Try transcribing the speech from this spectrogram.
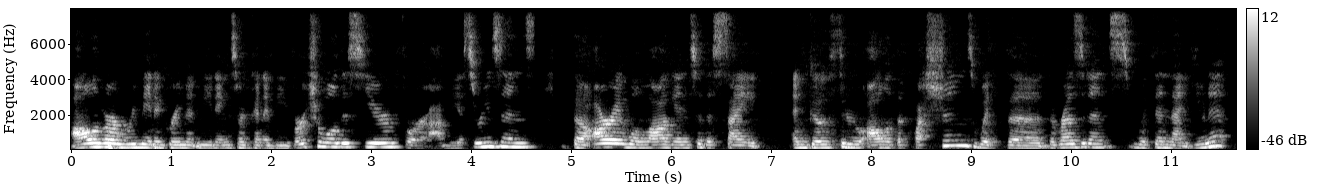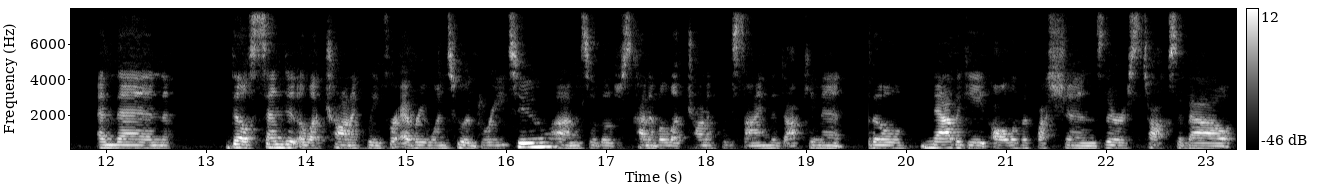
All of our roommate agreement meetings are going to be virtual this year for obvious reasons. The RA will log into the site and go through all of the questions with the, the residents within that unit. And then they'll send it electronically for everyone to agree to. Um, so they'll just kind of electronically sign the document. They'll navigate all of the questions. There's talks about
